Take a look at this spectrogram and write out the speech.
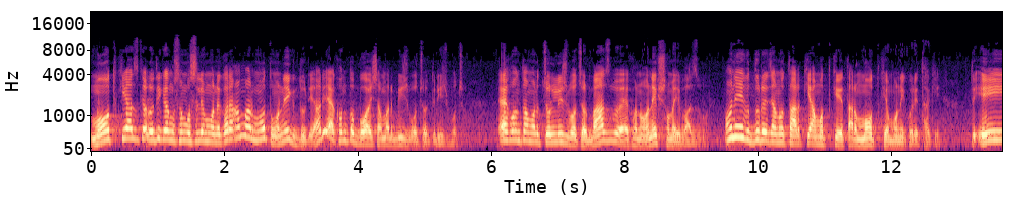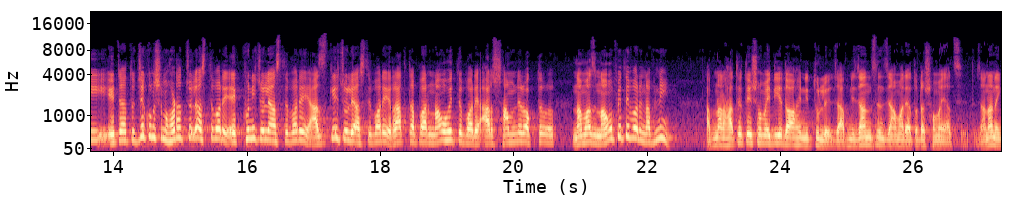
মত কি আজকাল অধিকাংশ মুসলিম মনে করে? আমার মত অনেক দূরে। আরে এখন তো বয়স আমার ২০ বছর ৩০ বছর। এখন তো আমার চল্লিশ বছর। বাঁচবো? এখন অনেক সময় বাঁচবো। অনেক দূরে যেন তার কেয়ামতকে, তার মতকে মনে করে থাকে। তো এই, এটা তো যে কোনো সময় হঠাৎ চলে আসতে পারে, এক্ষুনি চলে আসতে পারে, আজকেই চলে আসতে পারে, রাতটা পার নাও হইতে পারে, আর সামনে রক্ত নামাজ নাও পেতে পারেন আপনি। আপনার হাতে তো এই সময় দিয়ে দেওয়া হয়নি তুলে, যে আপনি জানছেন যে আমার এতটা সময় আছে। জানা নেই।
